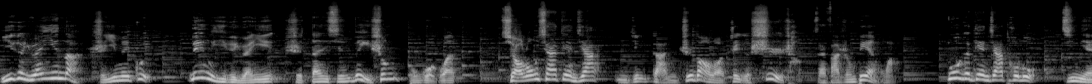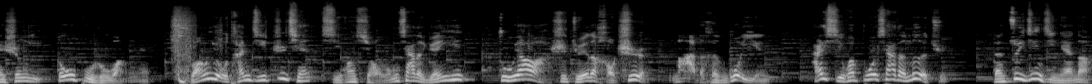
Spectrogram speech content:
一个原因呢，是因为贵；另一个原因是担心卫生不过关。小龙虾店家已经感知到了这个市场在发生变化。多个店家透露，今年生意都不如往年。网友谈及之前喜欢小龙虾的原因，主要啊是觉得好吃，辣得很过瘾，还喜欢剥虾的乐趣。但最近几年呢，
